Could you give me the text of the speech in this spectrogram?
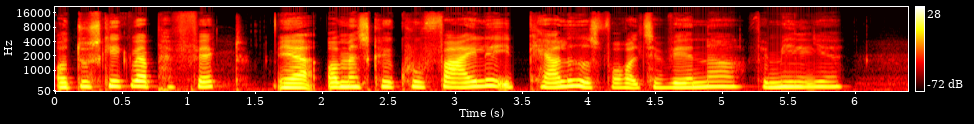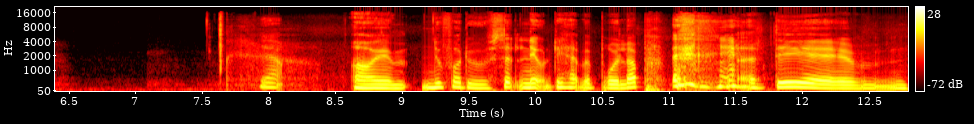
Og du skal ikke være perfekt. Ja. Og man skal kunne fejle i et kærlighedsforhold til venner, familie. Ja. Og øhm, nu får du selv nævnt det her med bryllup. og det, øhm,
